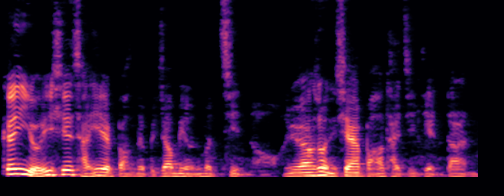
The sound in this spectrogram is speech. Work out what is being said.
跟有一些产业绑的比较没有那么近哦，因为比方说你现在绑到台积电，当然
